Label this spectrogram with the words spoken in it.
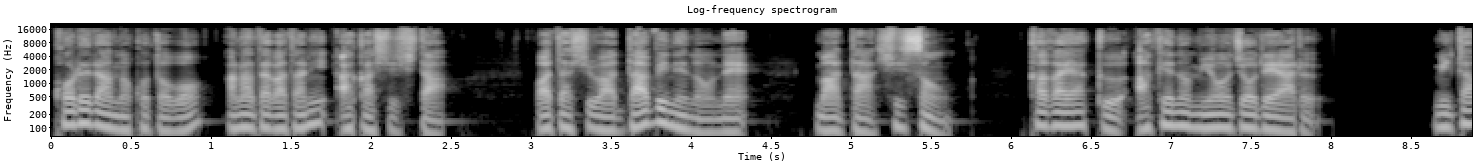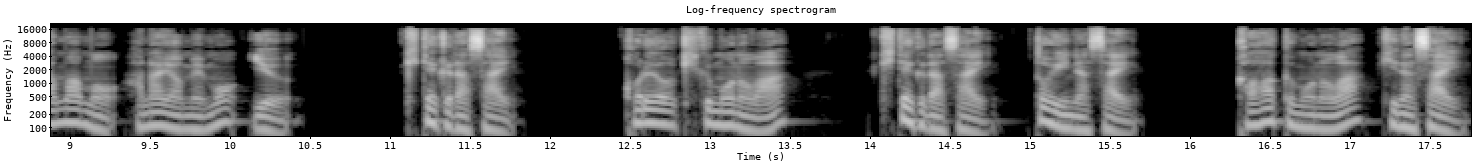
これらのことをあなた方に明かしした。私はダビネの根、また子孫、輝く明けの明星である。御霊も花嫁も言う。来てください。これを聞く者は、来てください、と言いなさい。乾く者は来なさい。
